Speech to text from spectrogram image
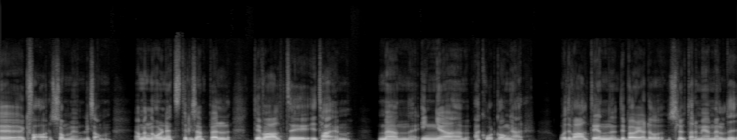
eh, kvar. Som liksom, ja men Ornets till exempel, det var alltid i time. Men inga ackordgångar. Och det var alltid en, det började och slutade med en melodi.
